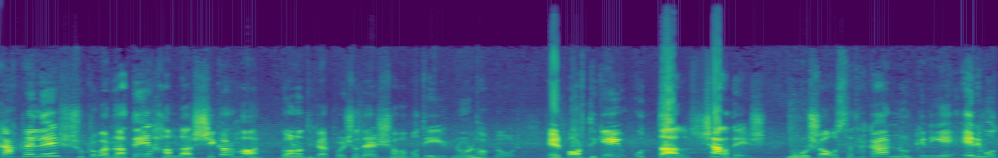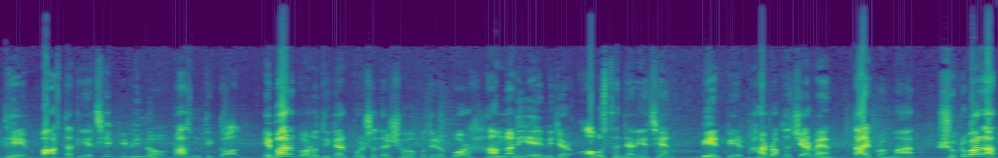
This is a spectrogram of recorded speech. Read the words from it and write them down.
কাকরাইলে শুক্রবার রাতে হামলার শিকার হন গণ অধিকার পরিষদের সভাপতি নুরুল হক নূর। এরপর থেকেই উত্তাল সারা দেশ। মুমূর্ষ অবস্থায় থাকা নূরকে নিয়ে এরই মধ্যে বার্তা দিয়েছে বিভিন্ন রাজনৈতিক দল। এবার গণ অধিকার পরিষদের সভাপতির ওপর হামলা নিয়ে নিজের অবস্থান জানিয়েছেন বিএনপির ভারপ্রাপ্ত চেয়ারম্যান তারেক রহমান। শুক্রবার রাত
